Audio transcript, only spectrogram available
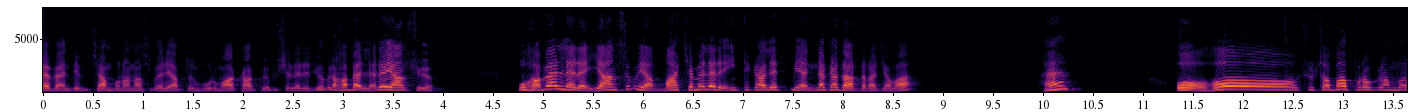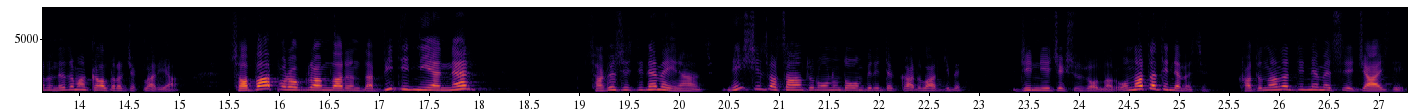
efendim sen buna nasıl böyle yaptın, vurmaya kalkıyor, bir şeyler ediyor, böyle haberlere yansıyor. Bu haberlere yansımayan, mahkemelere intikal etmeyen ne kadardır acaba? He? Oho! Şu sabah programlarını ne zaman kaldıracaklar ya? Sabah programlarında bir dinleyenler sakın siz dinlemeyin ha. Ne işiniz var saatın 10'unda 11'inde karılar gibi dinleyeceksiniz onlar. Onlar da dinlemesin. Kadınların da dinlemesi caiz değil.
